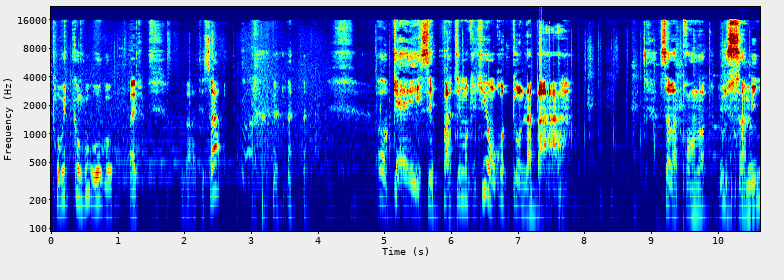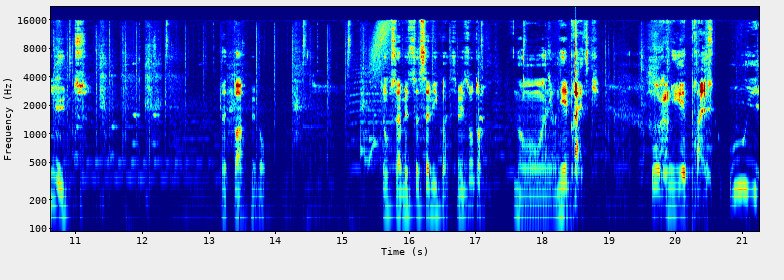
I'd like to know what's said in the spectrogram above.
Trop vite kangourou, gros. Bref, on va arrêter ça. ok, c'est parti, mon kiki, on retourne là-bas. Ça va prendre 5 minutes. Peut-être pas, mais bon. Donc ça va mettre sa vie, quoi. Ça met son temps. Non, on y est presque. Oh, on y est presque. Ouh yeah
